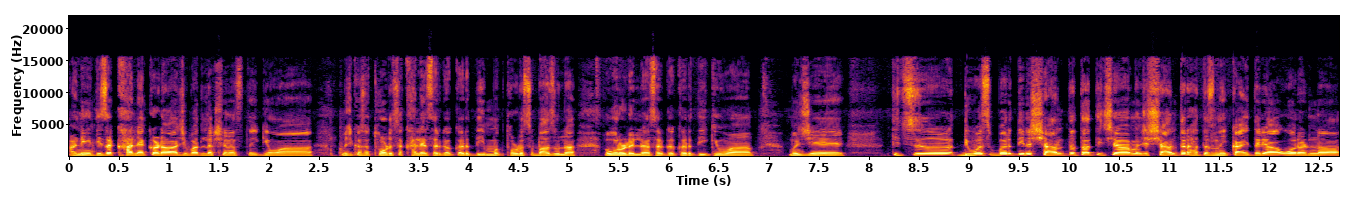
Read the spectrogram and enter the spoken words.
आणि तिचं खाण्याकडं अजिबात लक्ष नसते किंवा म्हणजे कसं थोडंसं खाल्यासारखं करते मग थोडंसं बाजूला ओरडल्यासारखं करते किंवा म्हणजे तिचं दिवसभर तिने शांतता तिच्या म्हणजे शांत राहतच नाही. काहीतरी ओरडणं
